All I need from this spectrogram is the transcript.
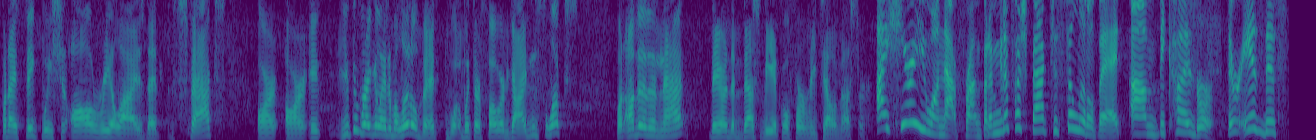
but I think we should all realize that SPACs are, are it, you can regulate them a little bit with their forward guidance looks, but other than that, they are the best vehicle for a retail investor. I hear you on that front, but I'm going to push back just a little bit um, because sure. there is this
